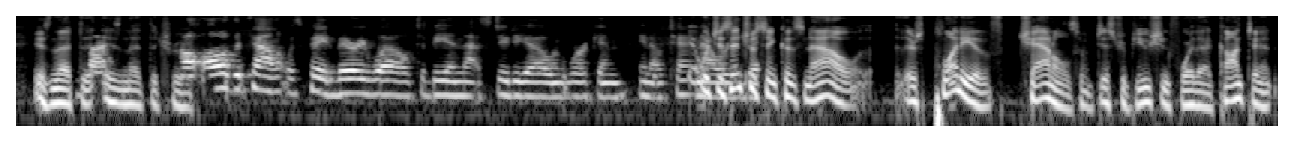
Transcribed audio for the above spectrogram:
isn't that the, isn't that the truth? All, all, of the talent was paid very well to be in that studio and working, you know, ten. Yeah, which is interesting because now there's plenty of channels of distribution for that content,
